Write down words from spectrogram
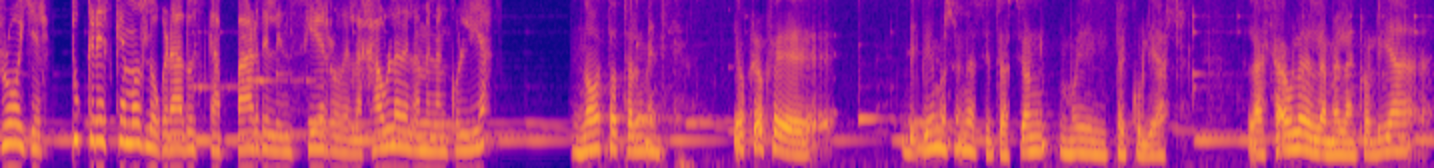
Roger, ¿tú crees que hemos logrado escapar del encierro de la jaula de la melancolía? No totalmente. Yo creo que vivimos una situación muy peculiar. La jaula de la melancolía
